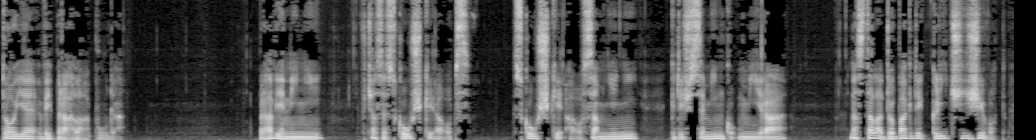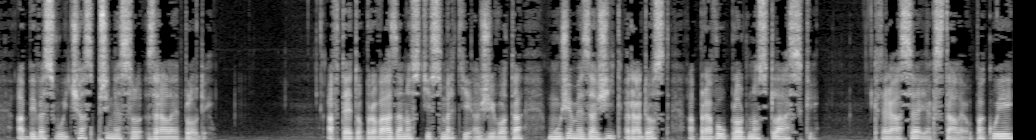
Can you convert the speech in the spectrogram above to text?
To je vyprahlá půda. Právě nyní, v čase zkoušky a, obs, zkoušky a osamění, když semínko umírá, nastala doba, kdy klíčí život, aby ve svůj čas přinesl zralé plody. A v této provázanosti smrti a života můžeme zažít radost a pravou plodnost lásky, která se, jak stále opakuji,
